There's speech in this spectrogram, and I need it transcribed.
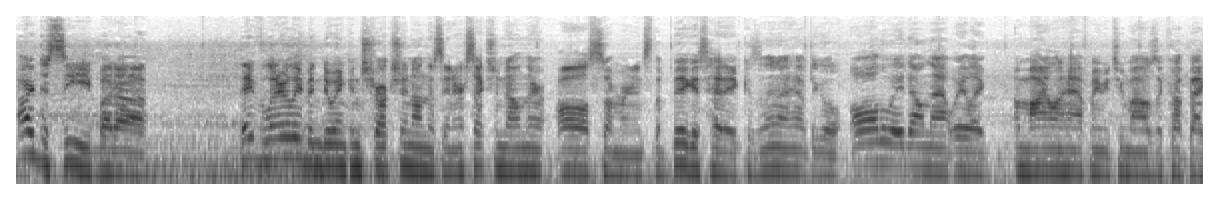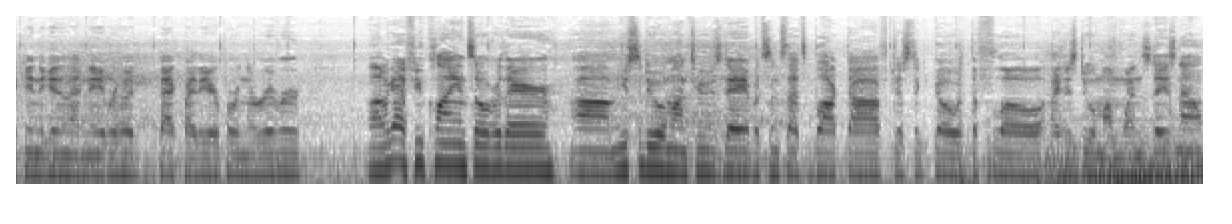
Hard to see, but uh they've literally been doing construction on this intersection down there all summer and it's the biggest headache because then I have to go all the way down that way like a mile and a half, maybe two miles to cut back in to get in that neighborhood back by the airport and the river. Um, I got a few clients over there. Um, used to do them on Tuesday, but since that's blocked off, just to go with the flow, I just do them on Wednesdays now.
